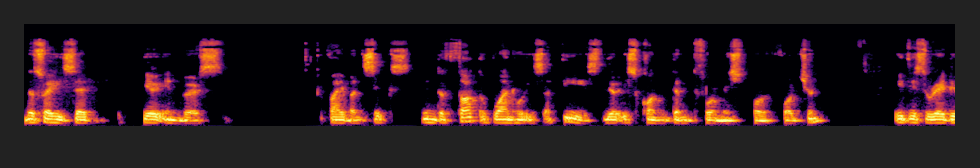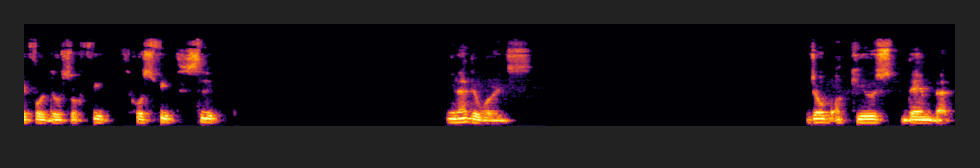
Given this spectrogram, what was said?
That's why he said here in verse 5 and 6 In the thought of one who is at ease, there is contempt for misfortune. It is ready for those who feet, whose feet sleep. In other words, Job accused them that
